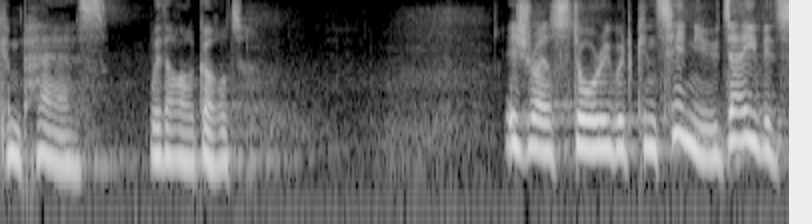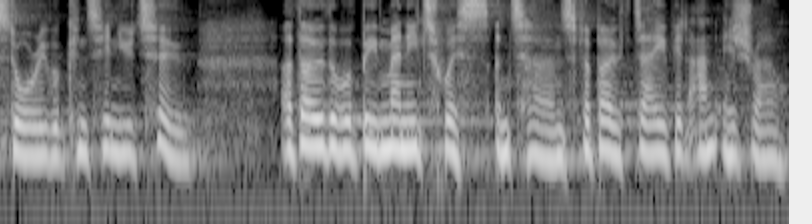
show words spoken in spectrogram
compares with our God. Israel's story would continue, David's story would continue too, although there would be many twists and turns for both David and Israel.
